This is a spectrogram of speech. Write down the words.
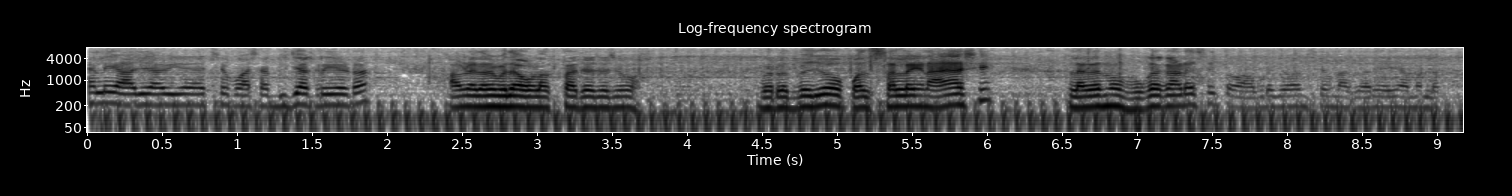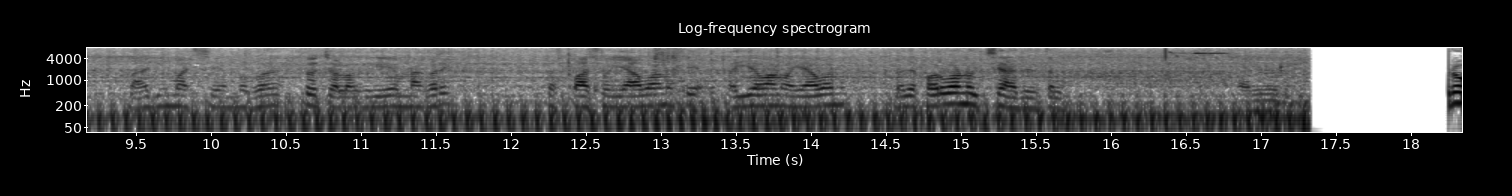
આજે આવી ગયા છે પાછા બીજા ક્રિએટર આપણે તમે બધા ઓળખતા જજો જો. ભરતભાઈ જો પલ્સર લઈને આવ્યા છે. લગનમાં ભૂકા કાઢે છે તો આપણે જવાનું છે એમના ઘરે. અહીંયા મતલબ બાજુમાં જ છે એમનું ઘર. તો ચલો જઈએ એમના ઘરે. તો પાછું અહીં આવવાનું છે. અહીં આવવાનું અહીં આવવાનું. બધે ફરવાનું જ છે આજે ચલો. મિત્રો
